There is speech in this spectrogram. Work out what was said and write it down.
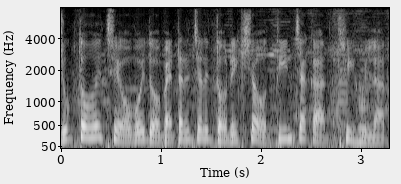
যুক্ত হয়েছে অবৈধ ব্যাটারি চালিত রিক্সা ও তিন চাকার থ্রি হুইলার।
